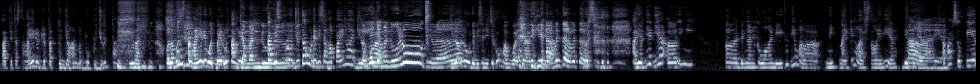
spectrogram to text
empat juta setengahnya dia udah dapat tunjangan dua puluh juta bulan. Walaupun setengahnya dia buat bayar utang ya. Zaman dulu. Tapi 10 juta udah bisa ngapain lah gila Iya, gua, zaman dulu, gila. Gila lu udah bisa nyicil rumah gue aja gitu Iya, ya. betul betul. Terus akhirnya dia uh, ini uh, dengan keuangan dia itu dia malah naikin lifestyle-nya dia. Dia Salah, punya ya. apa? Supir,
